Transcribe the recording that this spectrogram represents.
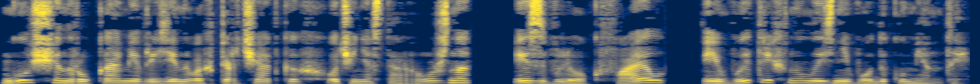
Гущин руками в резиновых перчатках очень осторожно извлек файл и вытряхнул из него документы.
